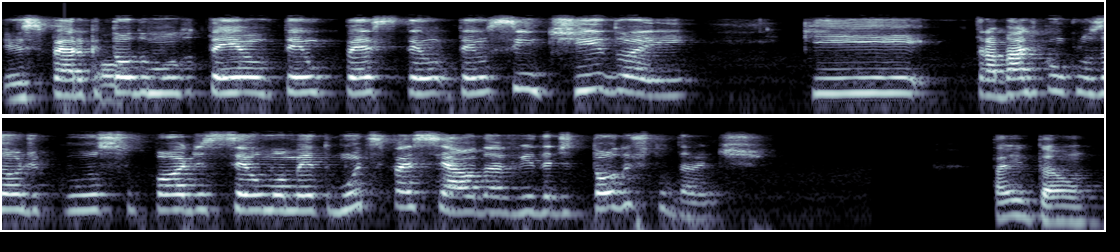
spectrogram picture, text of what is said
Eu espero que todo mundo tenha, tenha, tenha, tenha um sentido aí que trabalho de conclusão de curso pode ser um momento muito especial da vida de todo estudante. Tá, então,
